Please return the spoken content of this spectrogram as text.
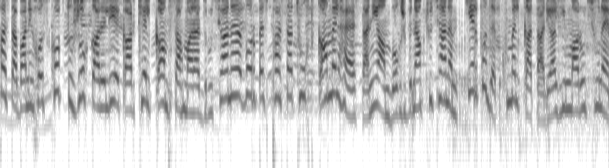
Փաստաբանի խոսքով տուժող կարելի է կարգել կամ սահմանադրությանը, որպես փաստաթուղթ կամ էլ Հայաստանի ամբողջ բնակչությանը։ Երկու դեպքում էլ կատարյալ հիմարություն է։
